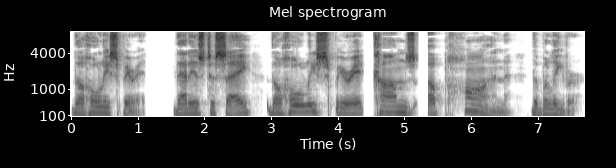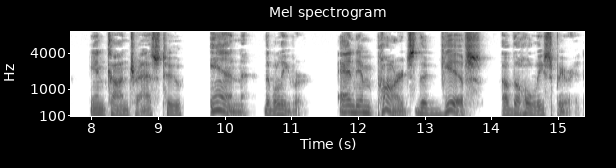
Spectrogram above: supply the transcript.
the Holy Spirit. That is to say, the Holy Spirit comes upon the believer, in contrast to in the believer, and imparts the gifts of the Holy Spirit.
